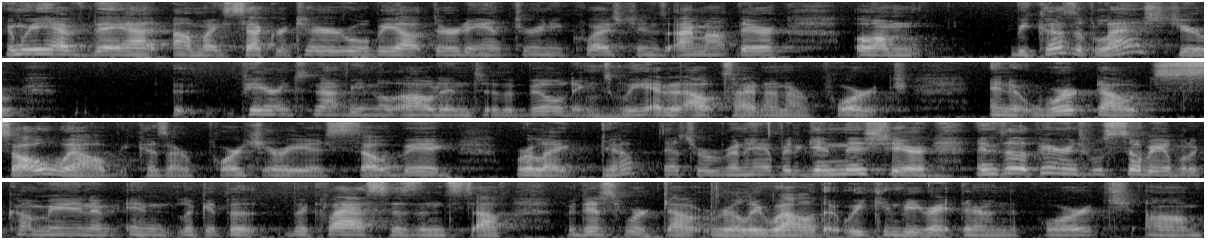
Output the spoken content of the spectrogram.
and we have that. Uh, my secretary will be out there to answer any questions. I'm out there. Um, because of last year, parents not being allowed into the buildings, we had it outside on our porch. And it worked out so well because our porch area is so big. We're like, yep, that's where we're going to have it again this year. And so the parents will still be able to come in and, and look at the, the classes and stuff. But this worked out really well that we can be right there on the porch. Um,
